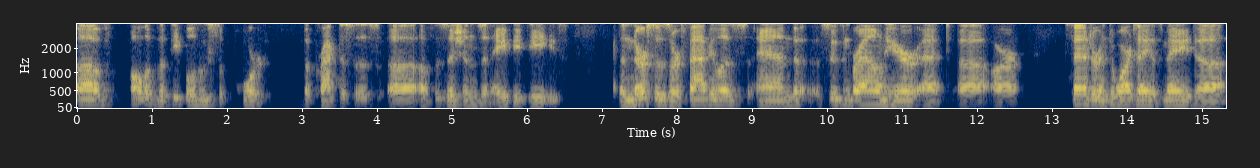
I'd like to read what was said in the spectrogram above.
of all of the people who support the practices uh, of physicians and APPs. The nurses are fabulous, and Susan Brown here at uh, our center in Duarte has made uh,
